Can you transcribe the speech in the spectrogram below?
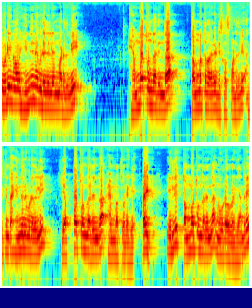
ನೋಡಿ ನಾವು ಹಿಂದಿನ ವಿಡಿಯೋದಲ್ಲಿ ಏನು ಮಾಡಿದ್ವಿ? ಎಂಬತ್ತೊಂದರಿಂದ ತೊಂಬತ್ತರವರೆಗೆ ಡಿಸ್ಕಸ್ ಮಾಡಿದ್ವಿ. ಅದಕ್ಕಿಂತ ಹಿಂದಿನ ವಿಡಿಯೋದಲ್ಲಿ ಎಪ್ಪತ್ತೊಂದರಿಂದ ಎಂಬತ್ತವರೆಗೆ ರೈಟ್ ಇಲ್ಲಿ ತೊಂಬತ್ತೊಂದರಿಂದ ನೂರವರೆಗೆ ಅಂದರೆ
